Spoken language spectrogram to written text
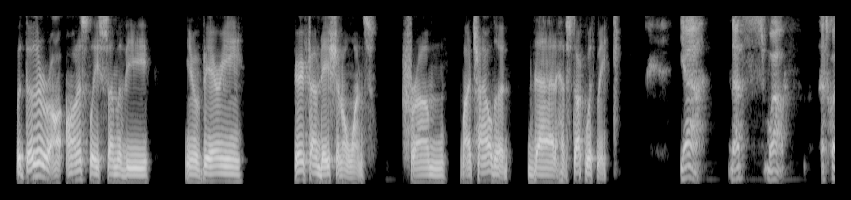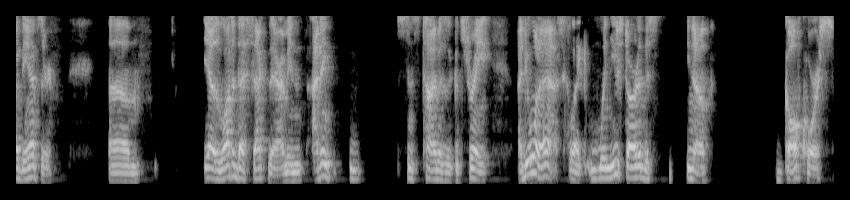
but those are honestly some of the, you know, very, very foundational ones from my childhood that have stuck with me. Yeah, that's wow. That's quite the answer. Um, yeah, there's a lot to dissect there. I mean, I think since time is a constraint, I do want to ask, like, when you started this, you know, golf course,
